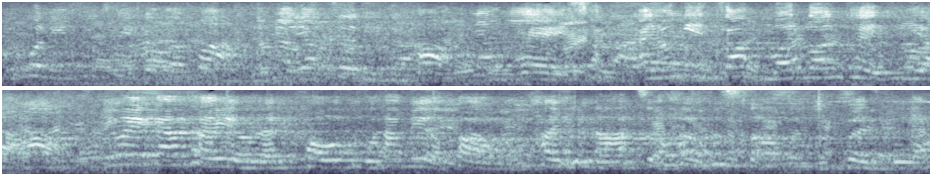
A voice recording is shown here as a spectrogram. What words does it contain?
如果你是这个的话，有没有要这里的哈？哎，哎，龙眼章我们都可以要哈。因为刚才有人偷渡，他没有报名，他就拿走少的一份料。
